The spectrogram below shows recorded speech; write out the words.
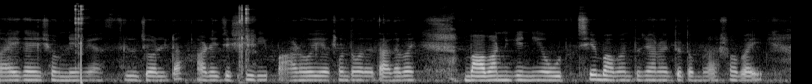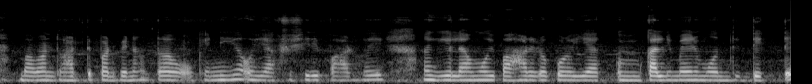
গায়ে গায়ে সব নেমে আসছিল জলটা। আর এই যে সিঁড়ি পার হয়ে এখন তোমাদের দাদাভাই বাবানকে নিয়ে উঠছে। বাবান তো জানোই তো তোমরা সবাই, বাবান তো হাঁটতে পারবে না। তা ওকে নিয়ে ওই একশো সিঁড়ি পার হয়ে গেলাম ওই পাহাড়ের ওপর ওই এক কালী মায়ের মন্দির দেখতে।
